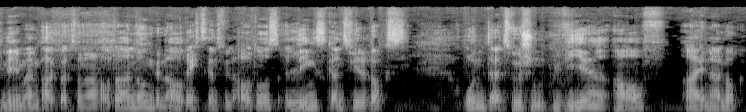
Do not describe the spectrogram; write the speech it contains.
Neben einem Parkplatz von einer Autohandlung, genau, rechts ganz viele Autos, links ganz viele Loks und dazwischen wir auf einer Lok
